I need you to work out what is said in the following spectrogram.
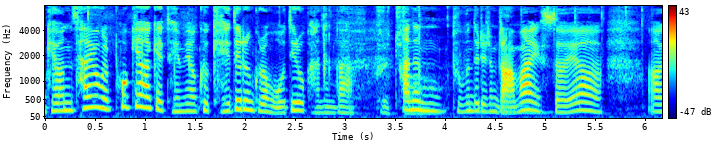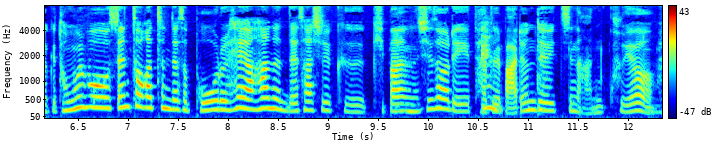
견 사육을 포기하게 되면 그 개들은 그럼 어디로 가는가 그렇죠. 하는 부분들이 좀 남아 있어요. 아, 동물보호 센터 같은 데서 보호를 해야 하는데 사실 그 기반 음. 시설이 다들 마련되어 있지는 않고요. 음.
